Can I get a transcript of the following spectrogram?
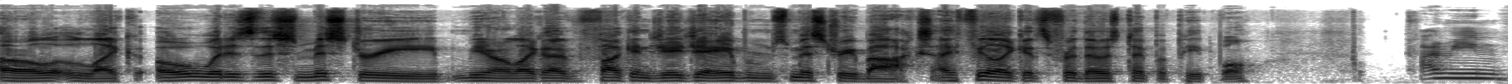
Oh, like oh, what is this mystery? You know, like a fucking J.J. Abrams mystery box. I feel like it's for those type of people. i mean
